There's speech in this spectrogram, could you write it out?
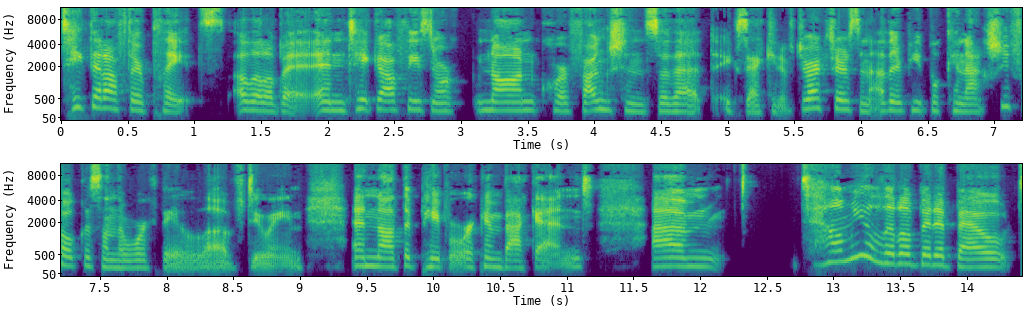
take that off their plates a little bit and take off these non core functions so that executive directors and other people can actually focus on the work they love doing and not the paperwork and back end. Um, tell me a little bit about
